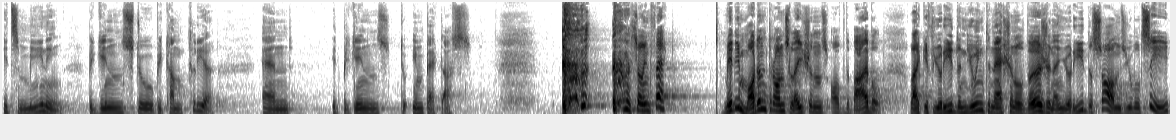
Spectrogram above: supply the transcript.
its meaning begins to become clear and it begins to impact us. so, in fact, Many modern translations of the Bible, like if you read the New International Version and you read the Psalms, you will see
